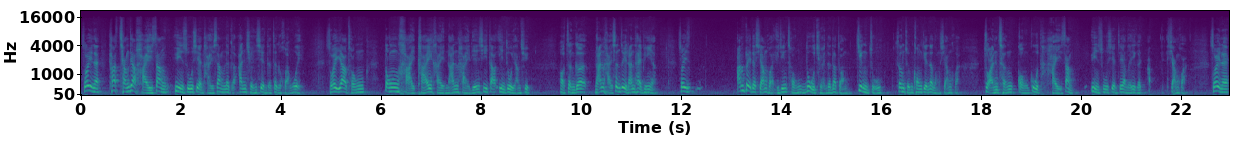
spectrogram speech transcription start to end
所以呢，他强调海上运输线、海上那个安全线的这个防卫，所以要从东海、台海、南海联系到印度洋去，哦，整个南海甚至于南太平洋，所以安倍的想法已经从陆权的那种竞逐生存空间那种想法，转成巩固海上。运输线这样的一个想法，所以呢，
